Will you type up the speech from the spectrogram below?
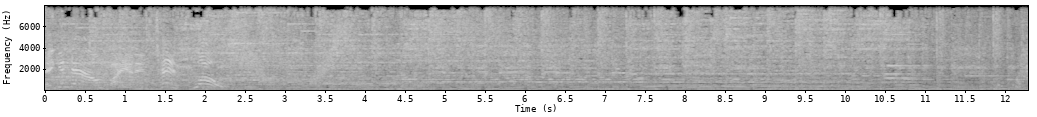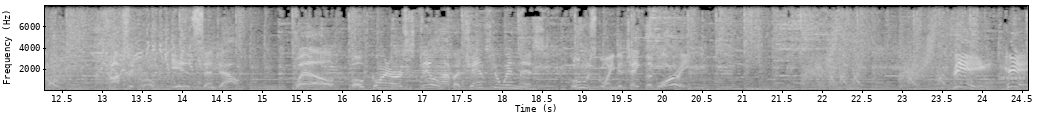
taken down by an intense blow. Toxicroak is sent out. Well, both corners still have a chance to win this. Who's going to take the glory? Big hit!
